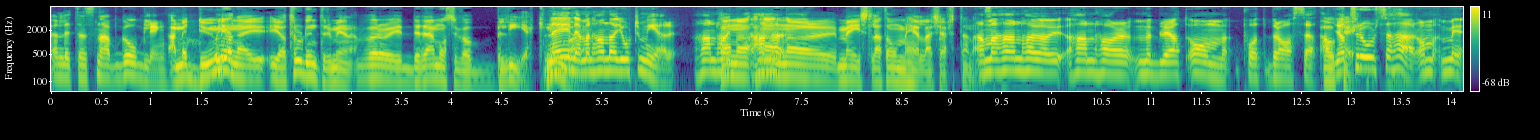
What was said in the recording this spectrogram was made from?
en liten snabb googling. Ja, men du Och jag- menar ju, jag trodde inte du menar, det där måste ju vara blekning nej, bara. nej, men han har gjort mer. Han har, han, har, han, har, har mejslat om hela käften ja, alltså. men han, har, han har möblerat om på ett bra sätt. Okej. Jag tror så här, om, med,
